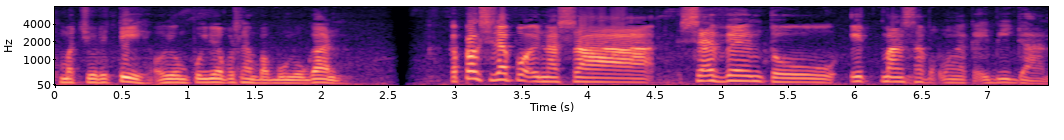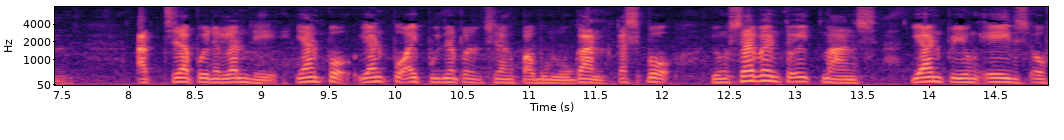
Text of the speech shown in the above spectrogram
maturity o yung pwede na po silang pabulugan. Kapag sila po ay nasa 7 to 8 months na po mga kaibigan at sila po ay naglandi, yan po, yan po ay pwede na po silang pabulugan. Kasi po, yung 7 to 8 months, yan po yung age of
